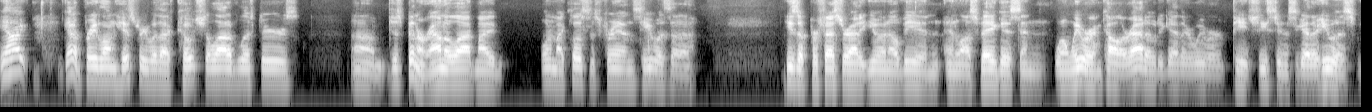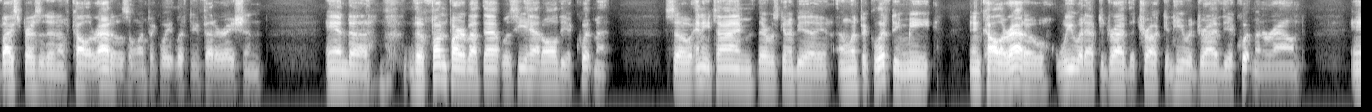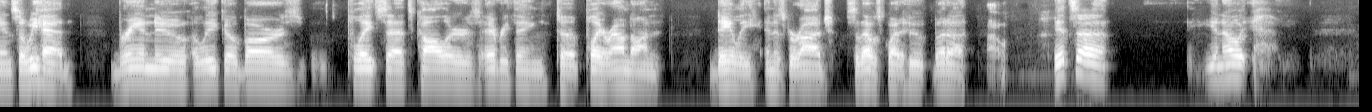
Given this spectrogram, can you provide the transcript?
yeah, I got a pretty long history with. I've coached a lot of lifters, um, just been around a lot. My one of my closest friends. He was a he's a professor out at UNLV in, in Las Vegas. And when we were in Colorado together, we were PhD students together. He was vice president of Colorado's Olympic Weightlifting Federation. And uh, the fun part about that was he had all the equipment. So anytime there was going to be a, an Olympic lifting meet in Colorado, we would have to drive the truck and he would drive the equipment around. And so we had brand new Eleiko bars, plate sets, collars, everything to play around on daily in his garage. So that was quite a hoot. But uh oh. it's uh you know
